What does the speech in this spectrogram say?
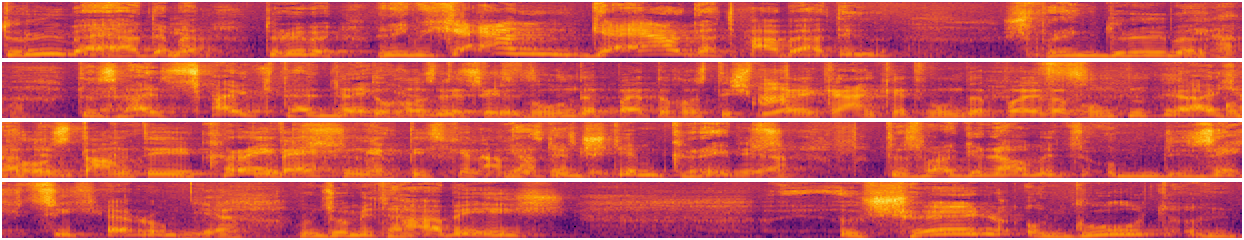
drüber. Er hatte immer drüber. Wenn ich mich geärgert habe, hat er gesagt, spring drüber. Ja, das ja. heißt, zeig dein ja, Du hast das, das wunderbar, du hast die schwere Krankheit wunderbar überwunden ja, und hast dann die, die Weichen ein bisschen anders Ja, den gestellt. Stimmkrebs. Das war genau mit um die 60 herum. Ja. Und somit habe ich schön und gut und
